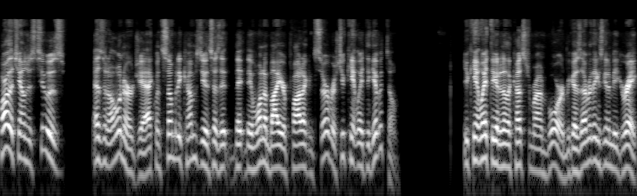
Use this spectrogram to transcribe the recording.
part of the challenges too is as an owner, Jack, when somebody comes to you and says they, they want to buy your product and service, you can't wait to give it to them. You can't wait to get another customer on board because everything's going to be great.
